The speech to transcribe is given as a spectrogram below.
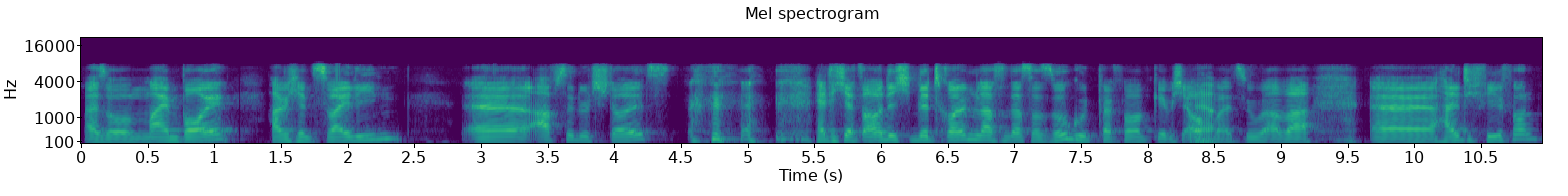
Also mein Boy habe ich in zwei Ligen. Äh, absolut stolz. Hätte ich jetzt auch nicht mir träumen lassen, dass er so gut performt, gebe ich auch ja. mal zu, aber äh, halte ich viel von.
